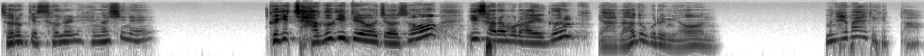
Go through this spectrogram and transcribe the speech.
저렇게 선을 행하시네. 그게 자극이 되어져서 이 사람으로 하여금 야 나도 그러면 한번 해봐야 되겠다.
